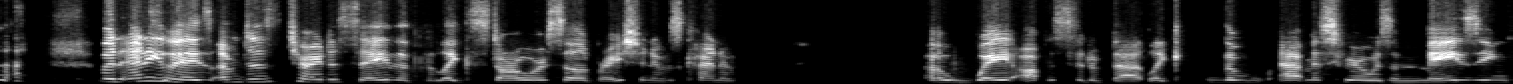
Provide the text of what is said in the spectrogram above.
but anyways, I'm just trying to say that the like Star Wars celebration, it was kind of a way opposite of that. Like the atmosphere was amazing.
